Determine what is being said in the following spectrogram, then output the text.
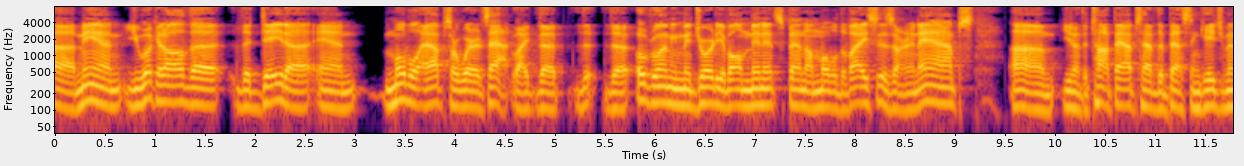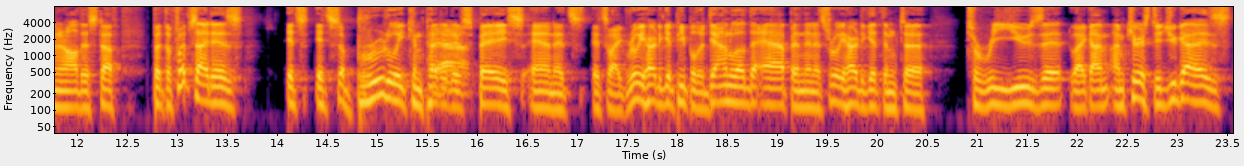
uh, man, you look at all the the data and mobile apps are where it's at. Like the, the, the overwhelming majority of all minutes spent on mobile devices are in apps. Um, you know, the top apps have the best engagement and all this stuff. But the flip side is it's it's a brutally competitive yeah. space and it's it's like really hard to get people to download the app and then it's really hard to get them to to reuse it. Like I'm I'm curious, did you guys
